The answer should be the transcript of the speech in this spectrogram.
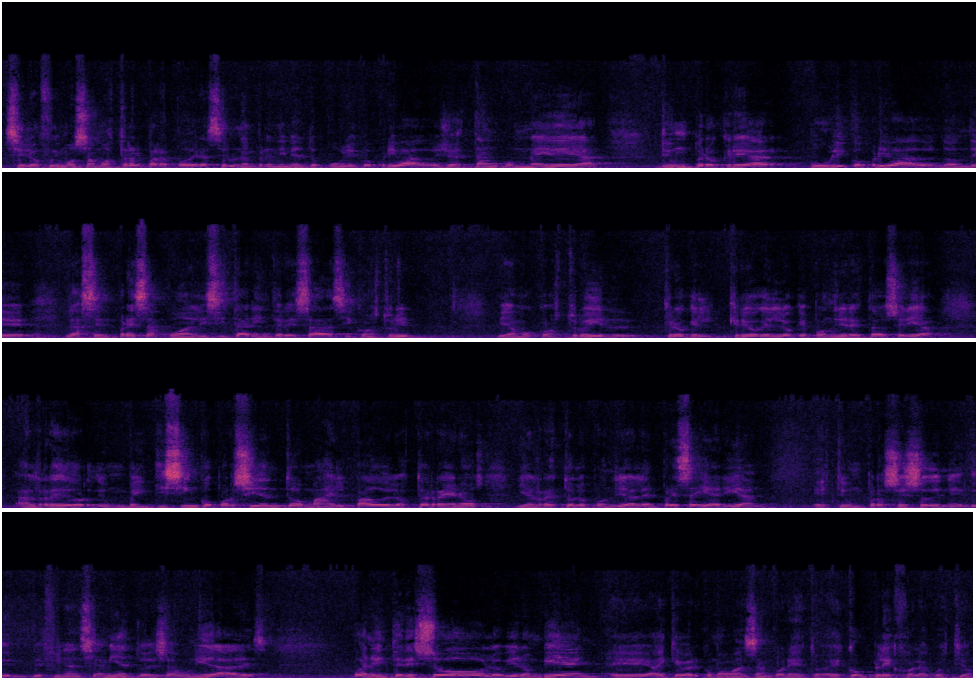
se lo fuimos a mostrar para poder hacer un emprendimiento público-privado. Ellos están con una idea de un procrear público-privado en donde las empresas puedan licitar interesadas y construir digamos, construir, creo que, creo que lo que pondría el Estado sería alrededor de un 25% más el pago de los terrenos y el resto lo pondría la empresa y harían este, un proceso de, financiamiento de esas unidades. Bueno, interesó, lo vieron bien, eh, hay que ver cómo avanzan con esto. Es complejo la cuestión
